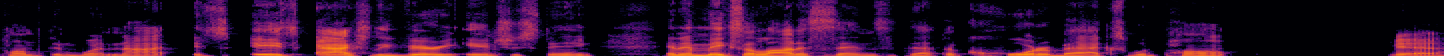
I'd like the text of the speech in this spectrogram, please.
pumped and whatnot it's it's actually very interesting and it makes a lot of sense that the quarterbacks would pump Yeah,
